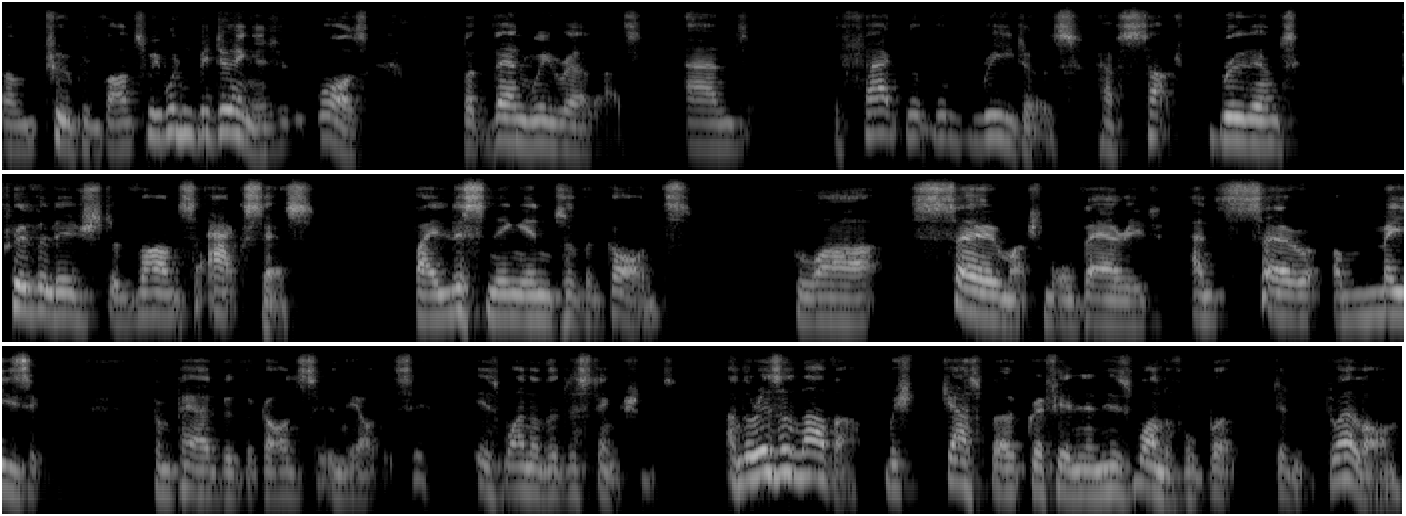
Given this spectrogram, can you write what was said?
um, troop advance. We wouldn't be doing it if it was. But then we realize. And the fact that the readers have such brilliant privileged advance access by listening into the gods who are so much more varied and so amazing compared with the gods in the Odyssey is one of the distinctions. And there is another, which Jasper Griffin in his wonderful book didn't dwell on,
